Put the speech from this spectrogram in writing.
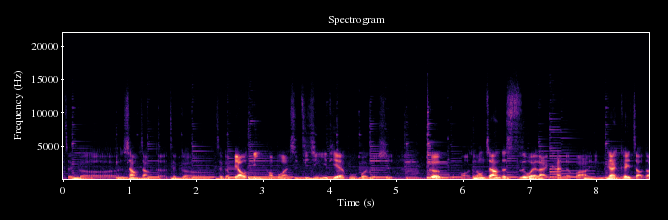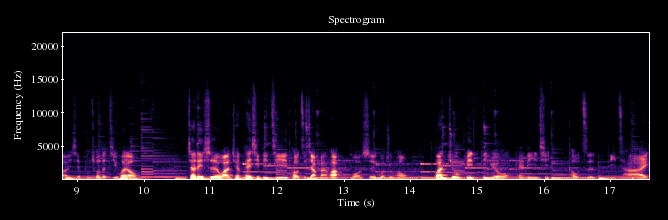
这个上涨的这个这个标的哦，不管是基金 ETF 或者是个股哦，用这样的思维来看的话，你应该可以找到一些不错的机会哦。这里是完全配息笔记投资讲白话，我是郭俊宏，关注并订阅我，陪你一起投资理财。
